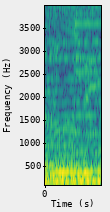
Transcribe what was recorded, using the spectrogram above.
terlihat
